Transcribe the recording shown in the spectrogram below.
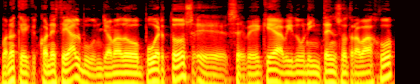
Bueno, es que con este álbum llamado Puertos eh, se ve que ha habido un intenso trabajo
